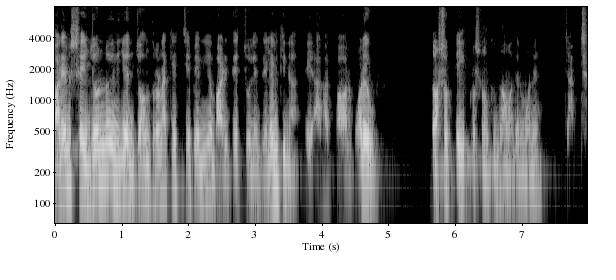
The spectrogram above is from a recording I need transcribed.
পারেন, সেই জন্যই নিজের যন্ত্রণাকে চেপে নিয়ে বাড়িতে চলে গেলেন কিনা, এই আঘাত পাওয়ার পরেও দর্শক এই প্রশ্ন কিন্তু আমাদের মনে জাগছে।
